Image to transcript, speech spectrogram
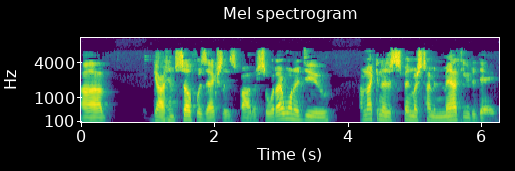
uh, God himself was actually his father. So what I want to do, I'm not going to spend much time in Matthew today,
